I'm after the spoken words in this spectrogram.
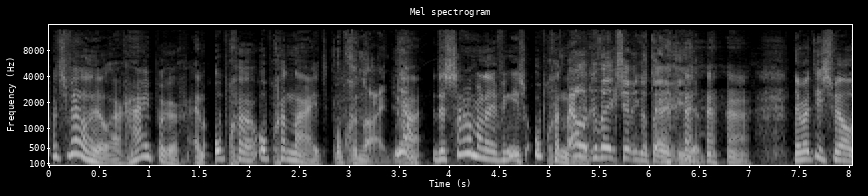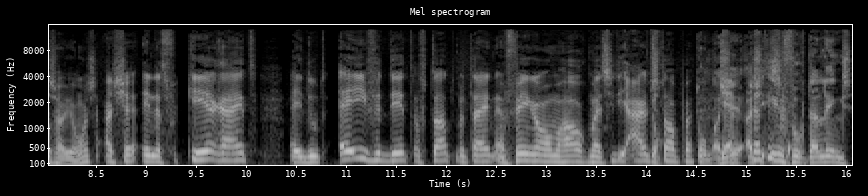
het is wel heel erg hyperig en opge, opgenaaid. Opgenaaid, Ja, de samenleving is opgenaaid. Elke week zeg ik dat tegen je. nee, maar het is wel zo, jongens. Als je in het verkeer rijdt en je doet even dit of dat... meteen een vinger omhoog, mensen die uitstappen. Tom, als Ja, je, als je invoegt naar links...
